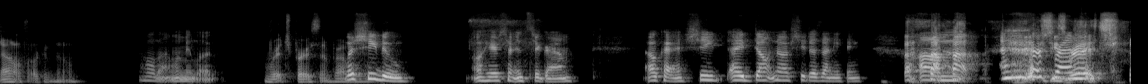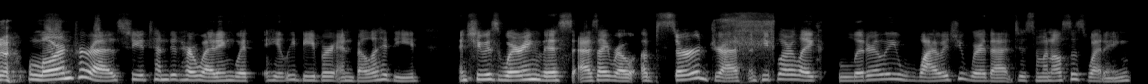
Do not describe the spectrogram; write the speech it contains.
I don't fucking know. Hold on, let me look. Rich person, probably. What's she do? Oh, here's her Instagram. Okay, she. I don't know if she does anything. Um, her she's friend rich. Lauren Perez. She attended her wedding with Hailey Bieber and Bella Hadid, and she was wearing this, as I wrote, absurd dress. And people are like, literally, why would you wear that to someone else's wedding?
